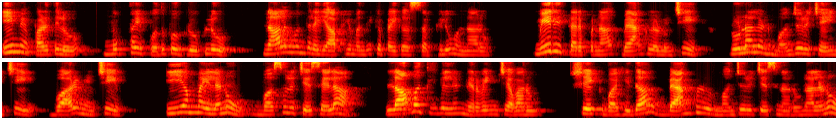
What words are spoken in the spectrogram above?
ఈమె పరిధిలో ముప్పై పొదుపు గ్రూపులు నాలుగు వందల యాభై మందికి పైగా సభ్యులు ఉన్నారు. వీరి తరపున బ్యాంకుల నుంచి రుణాలను మంజూరు చేయించి వారి నుంచి ఈఎంఐలను వసూలు చేసేలా లావాదేవీలను నిర్వహించేవారు. షేక్ వహీదా బ్యాంకులు మంజూరు చేసిన రుణాలను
